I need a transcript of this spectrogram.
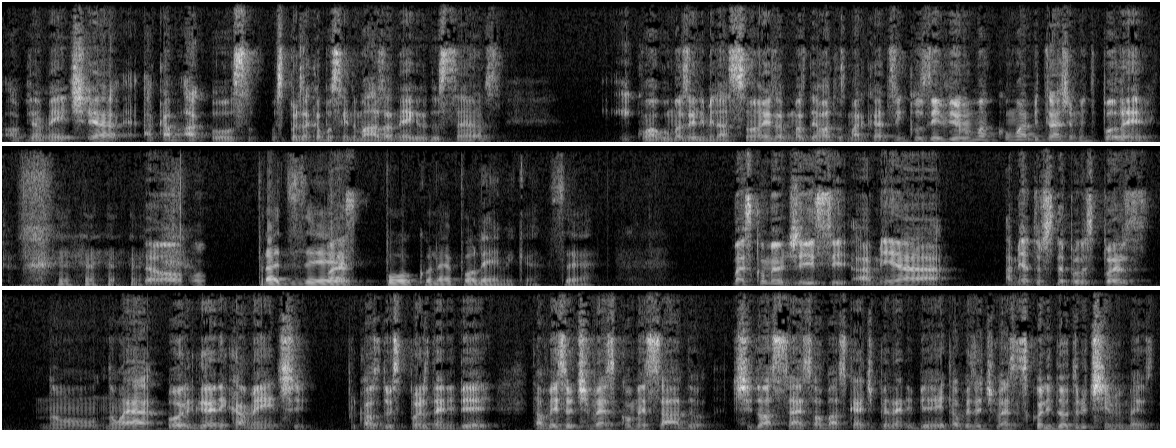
obviamente, a, a, o, o Spurs acabou sendo uma asa negra do Suns, e com algumas eliminações, algumas derrotas marcantes, inclusive uma com uma arbitragem muito polêmica. Então. Para dizer mas, pouco, né? Polêmica, certo. Mas como eu disse, a minha a minha torcida pelo Spurs não, não é organicamente por causa do Spurs da NBA. Talvez se eu tivesse começado, tido acesso ao basquete pela NBA, talvez eu tivesse escolhido outro time mesmo.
